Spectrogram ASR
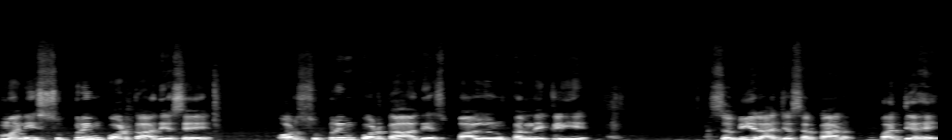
मानी सुप्रीम कोर्ट का आदेश है और सुप्रीम कोर्ट का आदेश पालन करने के लिए सभी राज्य सरकार बाध्य है।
